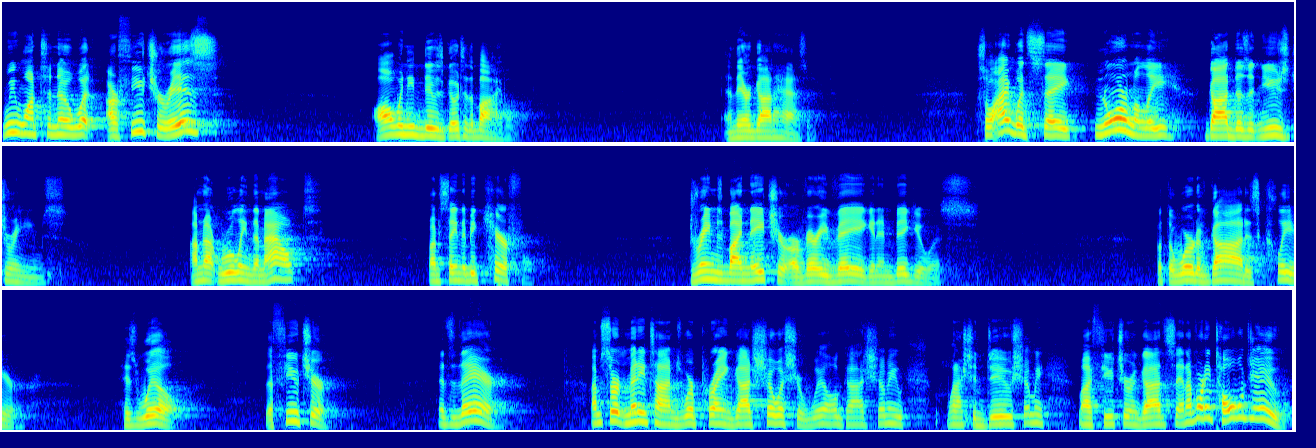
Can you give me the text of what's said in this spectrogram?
we want to know what our future is, all we need to do is go to the Bible. And there God has it. So I would say normally God doesn't use dreams. I'm not ruling them out, but I'm saying to be careful. Dreams by nature are very vague and ambiguous. But the Word of God is clear. His will, the future, it's there. I'm certain many times we're praying, God, show us your will. God, show me what I should do. Show me my future. And God's saying, I've already told you.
